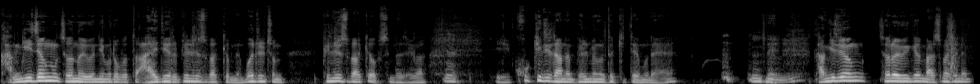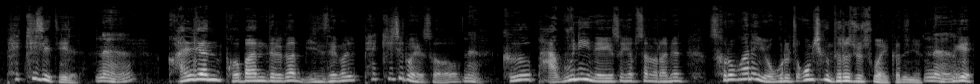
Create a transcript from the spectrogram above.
강기정 전 의원님으로부터 아이디어를 빌릴 수밖에 없네. 머리를 좀 빌릴 수밖에 없습니다. 제가 네. 이 코끼리라는 별명을 듣기 때문에 네. 강기정 전 의원께서 말씀하시는 패키지 딜. 네. 관련 법안들과 민생을 패키지로 해서 네. 그 바구니 내에서 협상을 하면 서로 간의 요구를 조금씩은 들어줄 수가 있거든요. 네. 그게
